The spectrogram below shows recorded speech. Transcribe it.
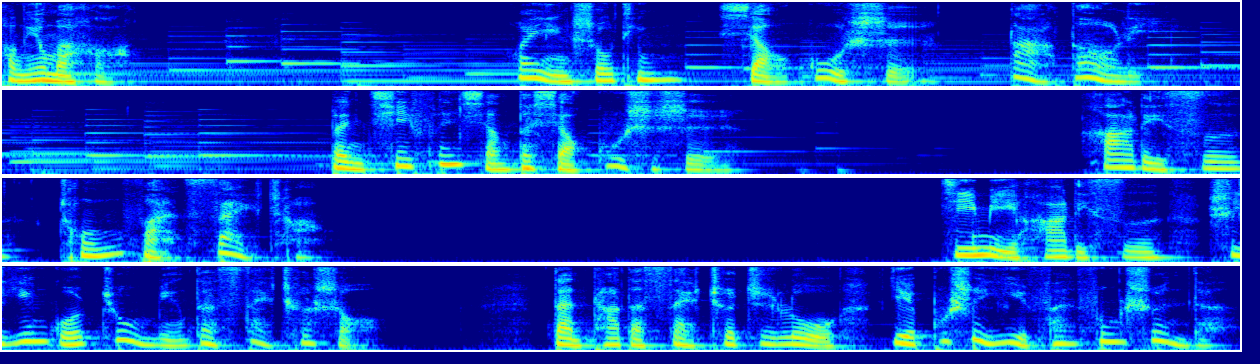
朋友们好，欢迎收听小故事大道理。本期分享的小故事是：哈里斯重返赛场。吉米·哈里斯是英国著名的赛车手，但他的赛车之路也不是一帆风顺的。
